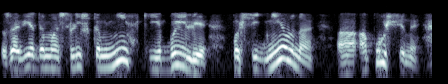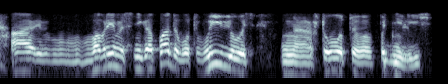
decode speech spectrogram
заведомо слишком низкие были повседневно а, опущены, а во время снегопада вот выявилось что вот э, поднялись.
